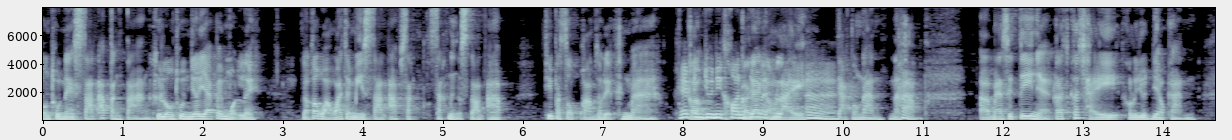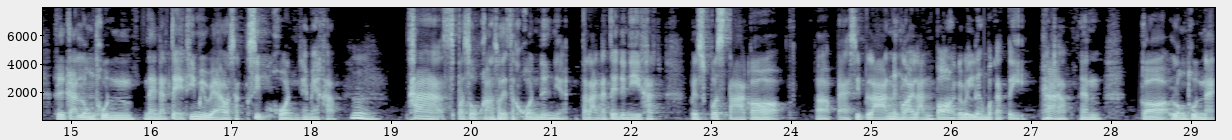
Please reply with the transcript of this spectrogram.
ลงทุนในสตาร์ทอัพต่างๆ คือลงทุนเยอะแยะไปหมดเลย แล้วก็หวังว่าจะมีสตาร์ทอัพสักสักหนึ่งสตาร์ทอัพที่ประสบความสำเร็จขึ้นมาให้เป็นก็ยูนิคอร์นก็ได้ขึ้นมากำไรอ่าจากตรงนั้นนะครับค่ะแมนซิตี้เนี่ยก็ก็ใช้กลยุทธ์เดียวกัน คือการลงทุนในนักเตะที่มีแววสักสิบคนใช่ไหมครับอืม ถ้าประสบความสำเร็จสักคนหนึ่งเนี่ยตลาดนักเตะเดี๋ยวนี้ถ้าเป็นซูเปอร์สตาร์ก็แปดสิบล้านหนึ่งร้อยล้านปอนด์ก็เป็นเรื่องปกตินะครับนั้นก็ลงทุนใน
